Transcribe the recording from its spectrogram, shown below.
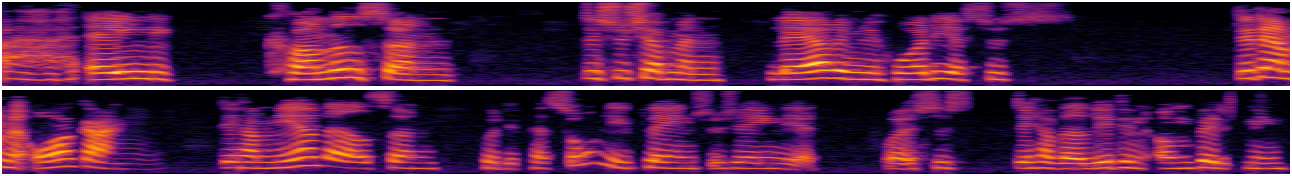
ah, er egentlig kommet sådan, det synes jeg, man lærer rimelig hurtigt. Jeg synes, det der med overgangen, det har mere været sådan på det personlige plan, synes jeg egentlig, at, hvor jeg synes, det har været lidt en omvæltning.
